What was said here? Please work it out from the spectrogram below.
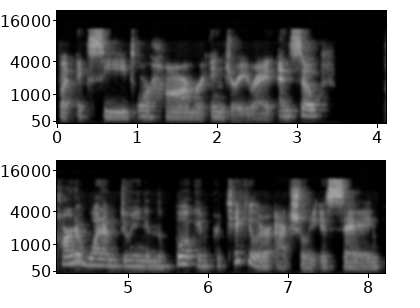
but exceeds or harm or injury, right? And so part of what I'm doing in the book in particular actually is saying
